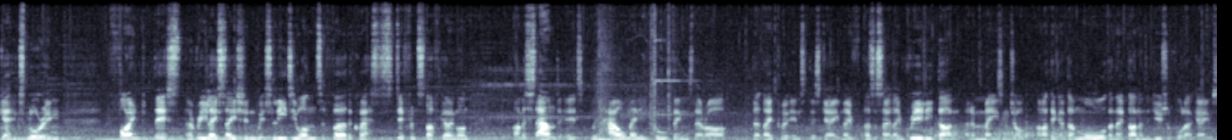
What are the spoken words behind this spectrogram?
get exploring, find this, a relay station which leads you on to further quests, different stuff going on. I'm astounded with how many cool things there are that they put into this game. They've, as I say, they've really done an amazing job, and I think they've done more than they've done in the usual Fallout games,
